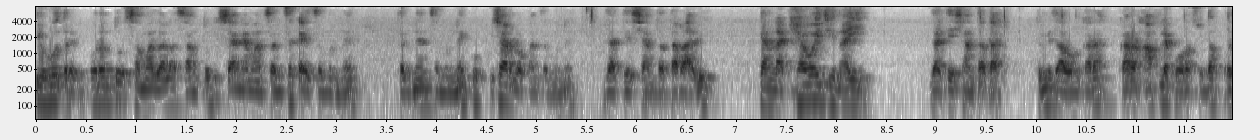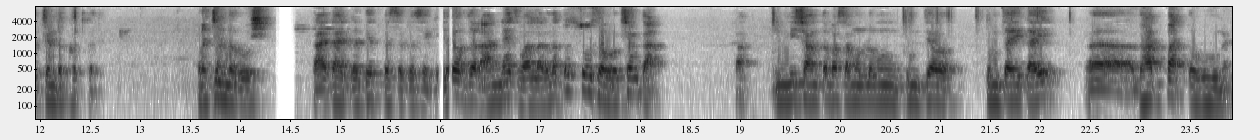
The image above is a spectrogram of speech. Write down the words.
ते होत राहील. परंतु समाजाला सांगतो की शान्या माणसांचं काहीचं म्हणणं आहे तज्ज्ञांचं म्हणणं आहे खूप हुशार लोकांचं म्हणणं आहे जातीय शांतता राहावी. त्यांना ठेवायची नाही. जाते शांतता. तुम्ही जाऊन करा. कारण आपल्या पोरात सुद्धा प्रचंड खतखत. प्रचंड रोष. काय काय करतात कसं कसं केलं? जर अन्यायच व्हायला लागला तर स्वसंरक्षण करा. मी शांत बसा म्हणलो म्हणून तुमच्या तुमचाही काही घातपात होऊ नये.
